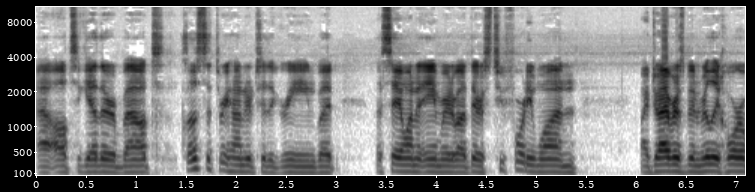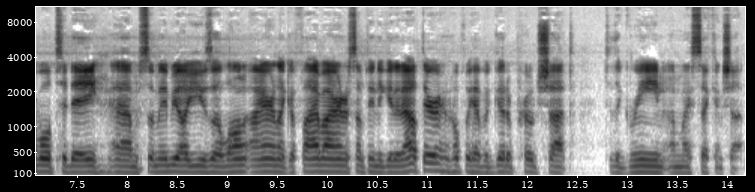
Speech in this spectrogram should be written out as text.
Uh, altogether about close to 300 to the green, but let's say I want to aim right about there. It's 241. My driver's been really horrible today, um, so maybe I'll use a long iron, like a five iron or something to get it out there and hopefully have a good approach shot to the green on my second shot.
